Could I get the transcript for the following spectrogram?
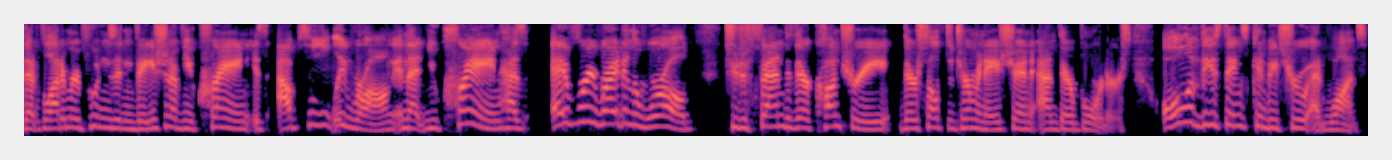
that Vladimir Putin's invasion of Ukraine is absolutely wrong and that Ukraine has every right in the world to defend their country, their self determination, and their borders. All of these things can be true at once.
